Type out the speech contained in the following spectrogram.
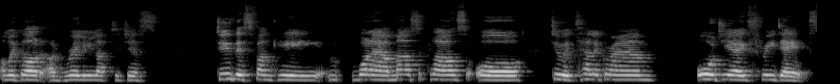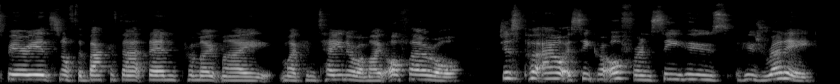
oh my God, I'd really love to just do this funky one hour masterclass or do a Telegram audio three day experience and off the back of that then promote my my container or my offer or just put out a secret offer and see who's who's ready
